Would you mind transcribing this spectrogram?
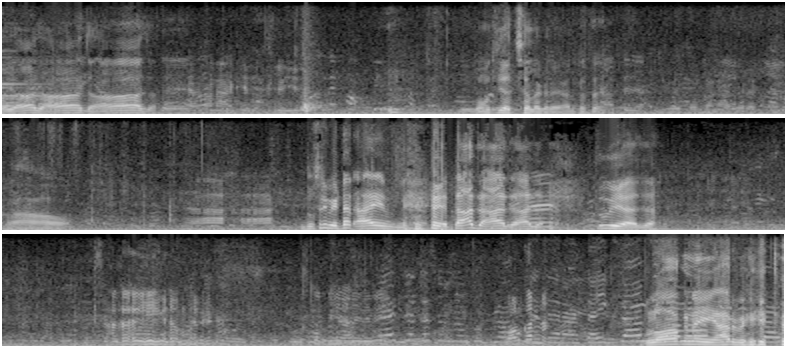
भैया आजा आजा आजा। बहुत ही अच्छा लग रहा है यार पता है। वाओ। दूसरी वेटर आए। आजा आजा आजा। तू भी आजा। कॉल ब्लॉग नहीं यार वेट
